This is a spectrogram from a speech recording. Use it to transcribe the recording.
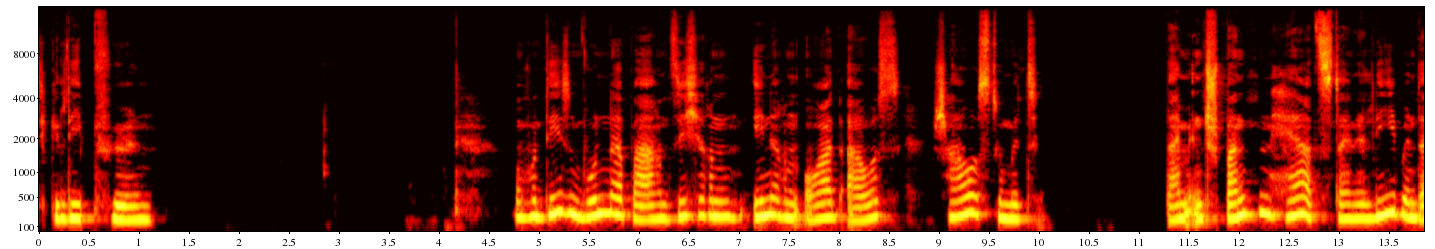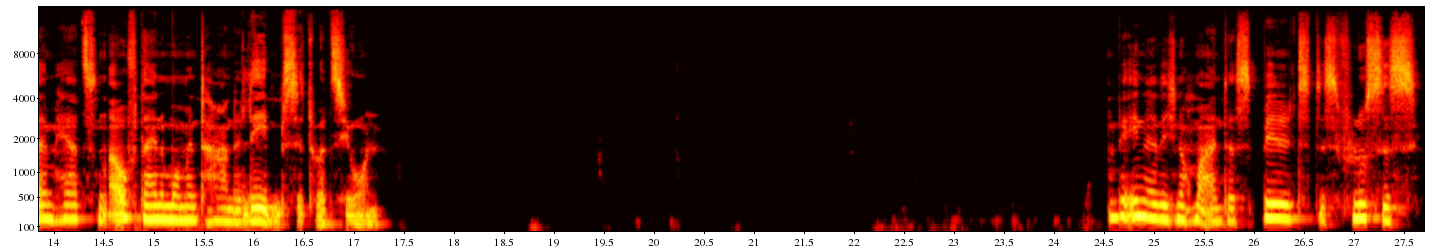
dich geliebt fühlen. Und von diesem wunderbaren, sicheren inneren Ort aus schaust du mit deinem entspannten Herz, deine Liebe in deinem Herzen auf deine momentane Lebenssituation. Und erinnere dich nochmal an das Bild des Flusses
